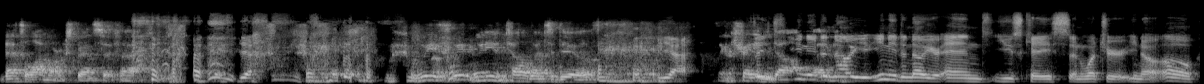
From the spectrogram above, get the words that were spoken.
that's a lot more expensive. Uh, yeah, we, we we need to tell what to do. Yeah, training so you need to know you, you need to know your end use case and what you're you know oh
